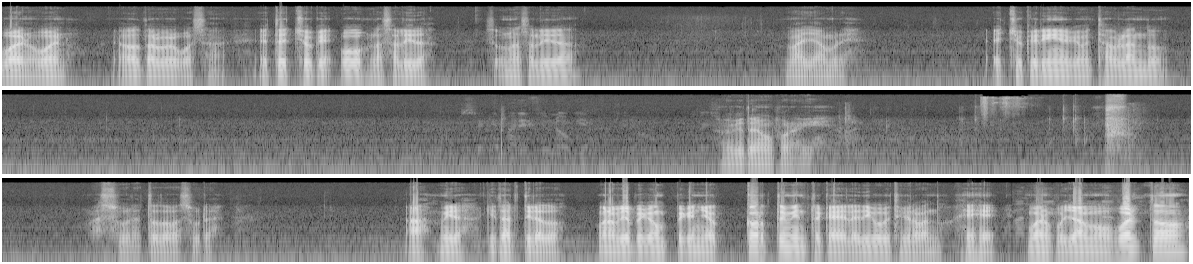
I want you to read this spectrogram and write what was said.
Bueno, bueno. Me ha dado tal vergüenza. Este choque... Uh, la salida. Es una salida... Vaya, hombre. El choquerín el que me está hablando. A ver qué tenemos por aquí. Basura, todo basura. Ah, mira, quitar tirador. Bueno, voy a pegar un pequeño corte mientras que le digo que estoy grabando. Jeje. Bueno, pues ya hemos vuelto.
